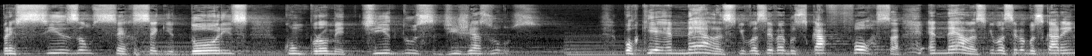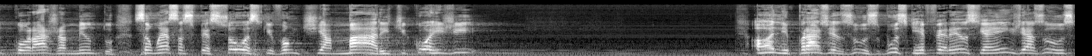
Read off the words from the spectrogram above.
precisam ser seguidores comprometidos de Jesus porque é nelas que você vai buscar força, é nelas que você vai buscar encorajamento. São essas pessoas que vão te amar e te corrigir. Olhe para Jesus, busque referência em Jesus.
